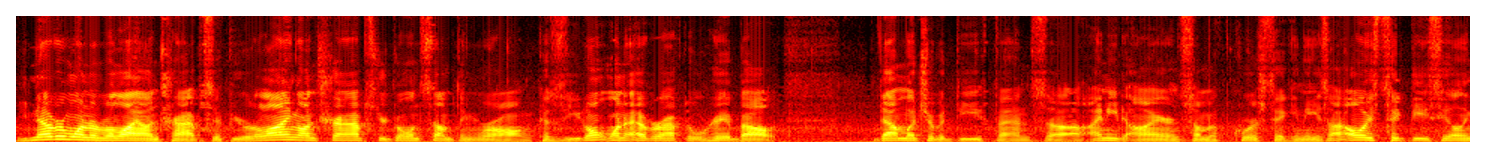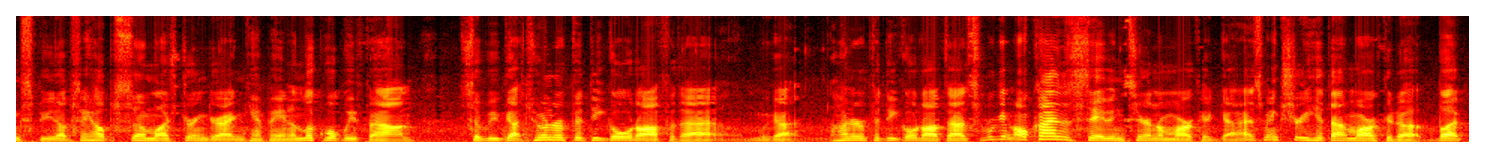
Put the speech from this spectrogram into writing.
you never want to rely on traps. If you're relying on traps, you're doing something wrong because you don't want to ever have to worry about that much of a defense. Uh, I need iron, so I'm of course taking these. I always take these healing speed ups. They help so much during Dragon Campaign, and look what we found. So we've got 250 gold off of that. We got 150 gold off that. So we're getting all kinds of savings here in the market, guys. Make sure you hit that market up. But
